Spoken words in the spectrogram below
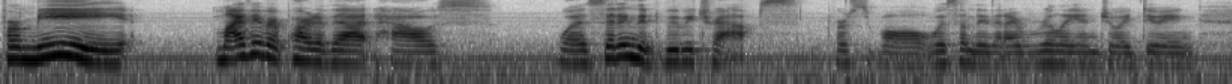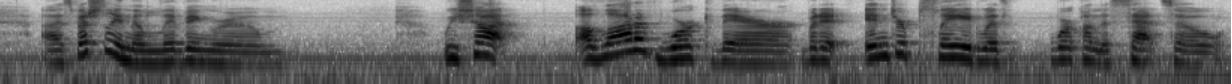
For me, my favorite part of that house was setting the booby traps. First of all, was something that I really enjoyed doing, uh, especially in the living room. We shot a lot of work there, but it interplayed with work on the set. So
